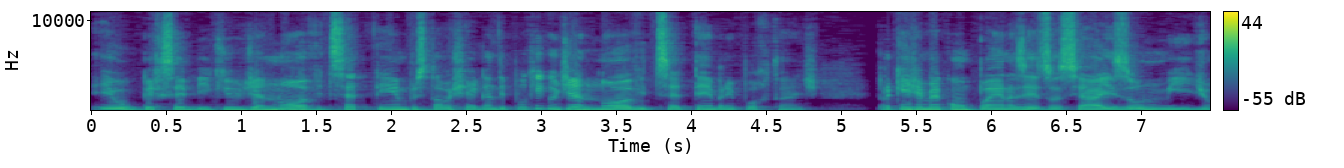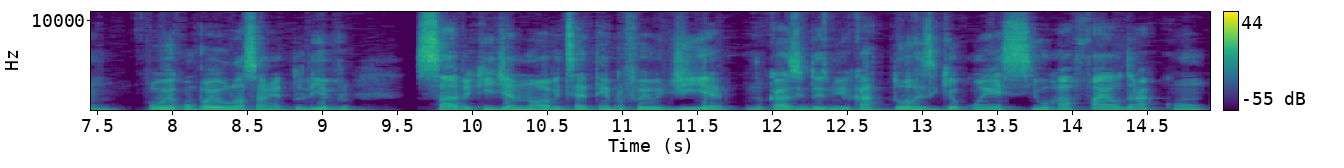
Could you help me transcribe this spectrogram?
eu percebi que o dia 9 de setembro estava chegando. E por que, que o dia 9 de setembro é importante? Para quem já me acompanha nas redes sociais ou no Medium, ou acompanhou o lançamento do livro, sabe que dia 9 de setembro foi o dia, no caso em 2014, que eu conheci o Rafael Dracon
